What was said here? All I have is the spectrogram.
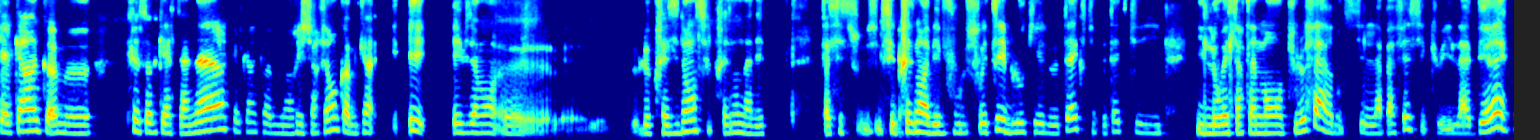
quelqu'un comme Christophe Castaner, quelqu'un comme Richard Ferrand, comme et évidemment, euh, le président, si le président n'avait Enfin, si, le avait voulu souhaiter bloquer le texte, peut-être qu'il aurait certainement pu le faire. Donc, s'il ne l'a pas fait, c'est qu'il adhérait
